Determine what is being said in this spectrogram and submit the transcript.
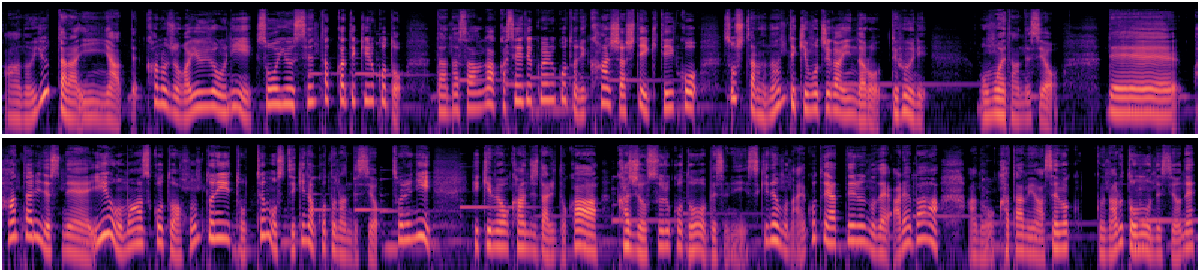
あの、言ったらいいんやって。彼女が言うように、そういう選択ができること、旦那さんが稼いでくれることに感謝して生きていこう。そしたらなんて気持ちがいいんだろうっていうふうに思えたんですよ。で、反対にですね、家を回すことは本当にとっても素敵なことなんですよ。それに、引き目を感じたりとか、家事をすることを別に好きでもないことやっているのであれば、あの、肩身は狭くなると思うんですよね。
